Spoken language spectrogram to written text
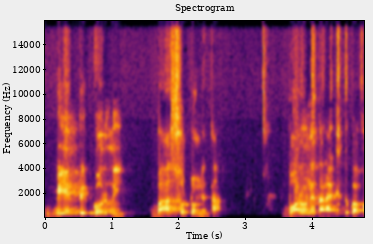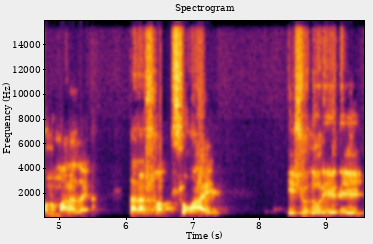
বিএনপির কর্মী বা ছোট নেতা। বড় নেতারা কিন্তু কখনো মারা যায় না। তারা সব সময় ইস্যু ধরিয়ে দিয়ে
